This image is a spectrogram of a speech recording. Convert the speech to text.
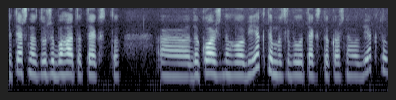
І теж у нас дуже багато тексту до кожного об'єкту. Ми зробили текст до кожного об'єкту.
